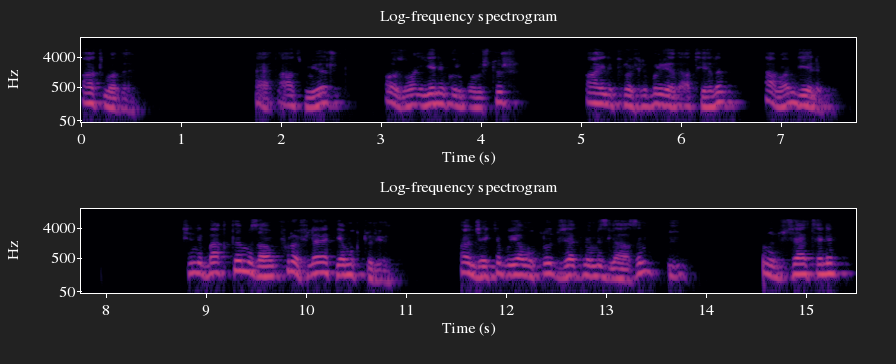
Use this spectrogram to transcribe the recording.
Atmadı. Evet atmıyor. O zaman yeni grup oluştur. Aynı profili buraya da atayalım. Tamam diyelim. Şimdi baktığımız zaman profiller hep yamuk duruyor. Öncelikle bu yamukluğu düzeltmemiz lazım. Bunu düzeltelim.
